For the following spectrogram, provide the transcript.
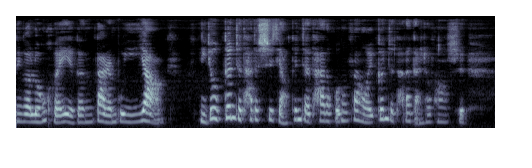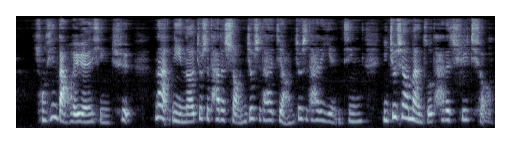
那个轮回也跟大人不一样，你就跟着他的视角，跟着他的活动范围，跟着他的感受方式，重新打回原形去。那你呢，就是他的手，你就是他的脚，你就是他的眼睛，你就是要满足他的需求。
